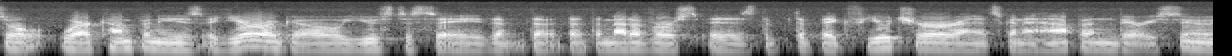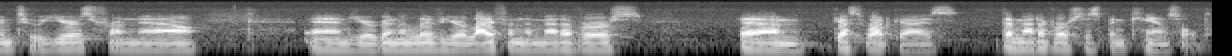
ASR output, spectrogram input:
So where companies a year ago used to say that the, the, the metaverse is the, the big future and it's going to happen very soon, two years from now, and you're going to live your life in the metaverse, um, guess what, guys? The metaverse has been canceled.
